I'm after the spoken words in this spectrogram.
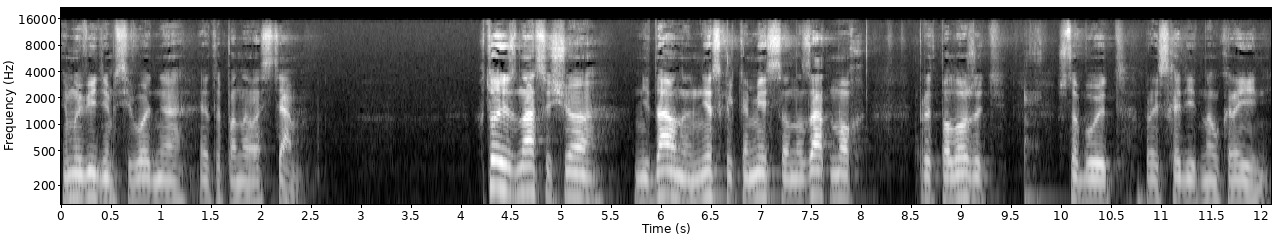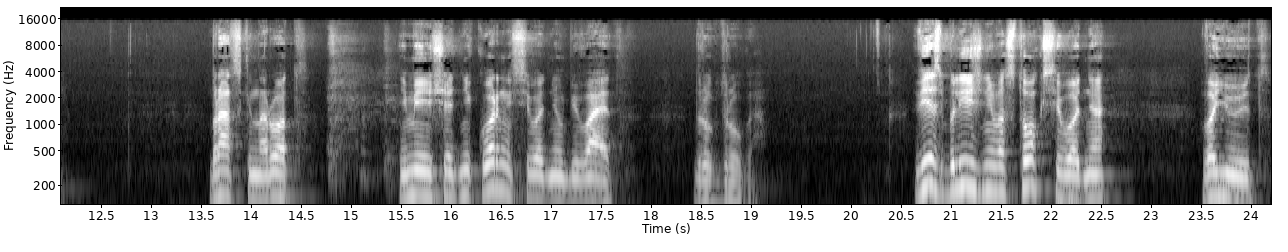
и мы видим сегодня это по новостям. Кто из нас еще недавно, несколько месяцев назад мог предположить, что будет происходить на Украине? Братский народ, имеющий одни корни, сегодня убивает – друг друга. Весь Ближний Восток сегодня воюет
